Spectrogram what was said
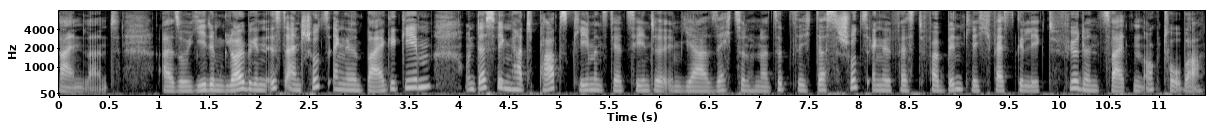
Rheinland. Also jedem Gläubigen ist ein Schutzengel beigegeben und deswegen hat Papst Clemens X. im Jahr 1670 das Schutzengelfest verbindlich festgelegt für den 2. Oktober.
